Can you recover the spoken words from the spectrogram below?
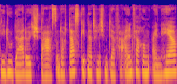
die du dadurch sparst. Und auch das geht natürlich mit der Vereinfachung einher.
